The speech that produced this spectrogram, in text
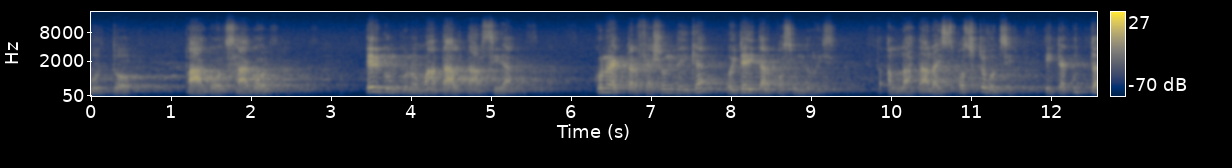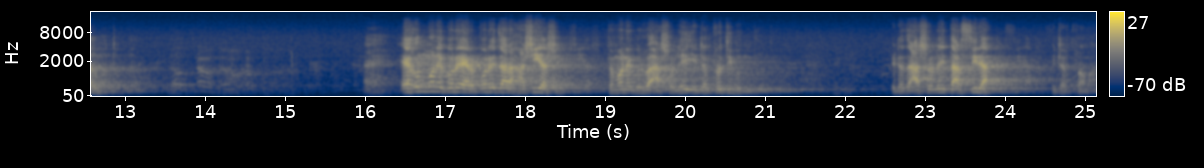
বৌদ্ধ পাগল ছাগল এরকম কোনো মাতাল তার সিরা কোনো একটার ফ্যাশন দেখা ওইটাই তার পছন্দ হয়েছে তো আল্লাহ তালা স্পষ্ট বলছে এটা কুত্তার মতো। হ্যাঁ, এখন মনে করে এরপরে যার হাসি আসে তো মনে করবে আসলেই এটা প্রতিবন্ধী। এটা যে আসলেই তার সিরা এটার প্রমাণ।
